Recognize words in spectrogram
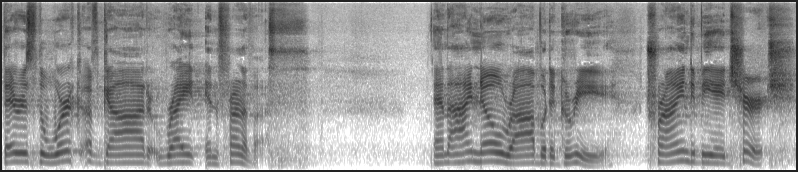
there is the work of God right in front of us. And I know Rob would agree, trying to be a church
